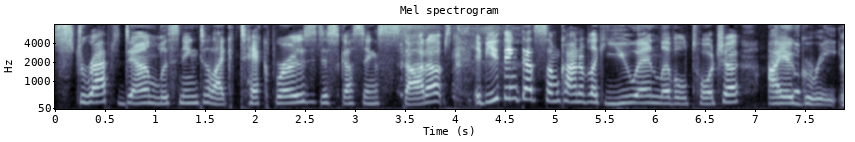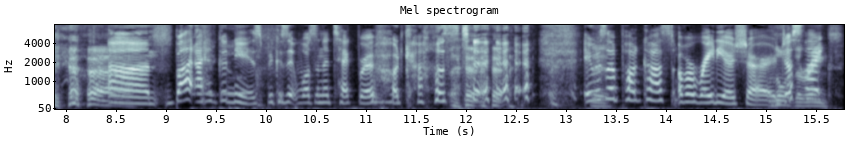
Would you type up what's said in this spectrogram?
strapped down listening to like tech bros discussing startups, if you think that's some kind of like UN level torture, I agree. um, but I have good news because it wasn't a tech bro podcast. it was a podcast of a radio show, Lord just like. Rings.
